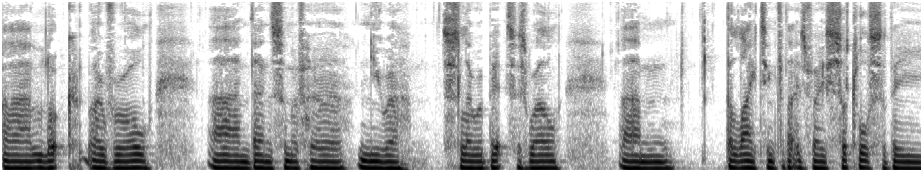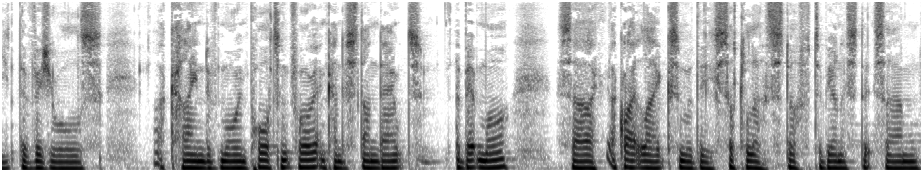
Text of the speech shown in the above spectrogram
uh, look overall, and then some of her newer, slower bits as well. Um, the lighting for that is very subtle, so the, the visuals are kind of more important for it and kind of stand out a bit more. So I, I quite like some of the subtler stuff. To be honest, it's um,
